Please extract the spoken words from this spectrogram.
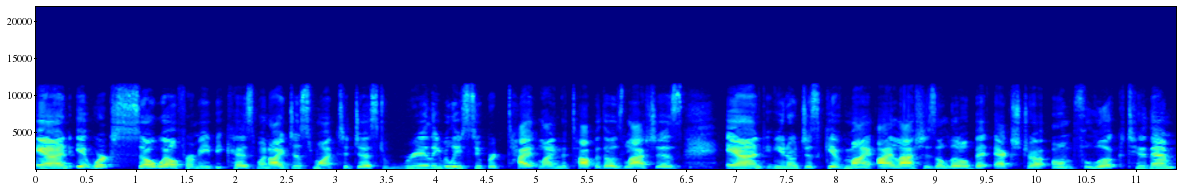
and it works so well for me because when I just want to just really really super tight line the top of those lashes and you know just give my eyelashes a little bit extra oomph look to them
